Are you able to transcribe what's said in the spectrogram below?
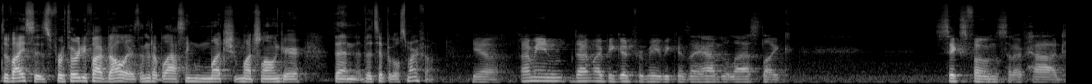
devices for thirty-five dollars ended up lasting much, much longer than the typical smartphone. Yeah, I mean that might be good for me because I have the last like six phones that I've had.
